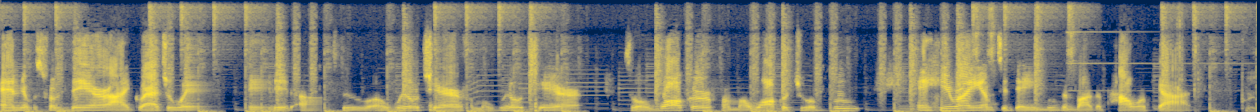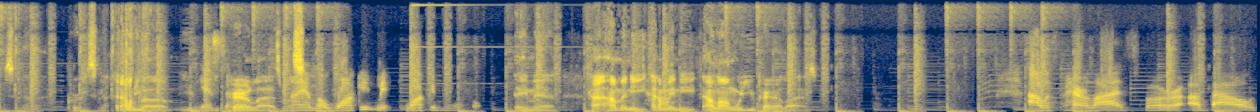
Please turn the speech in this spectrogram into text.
And it was from there I graduated uh, to a wheelchair, from a wheelchair to a walker, from a walker to a boot. And here I am today, moving by the power of God. Praise God. Praise God. You, uh, you, yes, you paralyzed myself. I am a walking walking miracle. Amen. How, how many? How many? How long were you paralyzed? I was paralyzed for about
